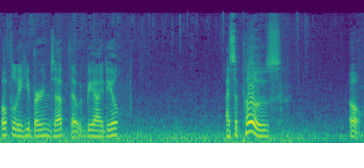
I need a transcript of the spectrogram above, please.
Hopefully he burns up, that would be ideal. I suppose... Oh,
